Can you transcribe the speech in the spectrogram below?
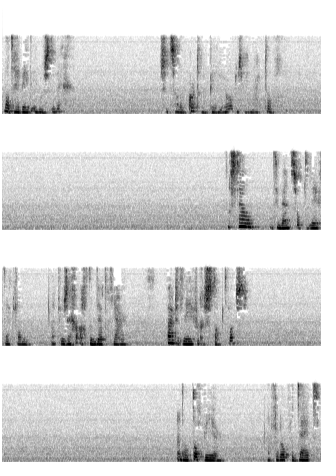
Want hij weet immers de weg. Dus het zal een kortere periode zijn, maar toch. Stel dat die mensen op de leeftijd van, laten we zeggen 38 jaar, uit het leven gestapt was. Dan toch weer, na verloop van tijd,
